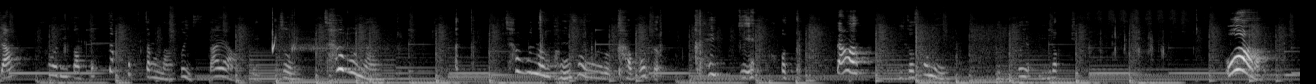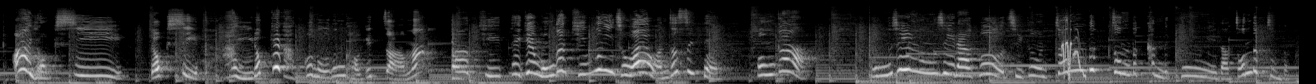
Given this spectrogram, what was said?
뻑짝뻑짝, 소리가 뻑짝뻑짝 나고 있어요. 네. 좀 차분한, 아, 차분한 방송으로 가보도록 할게요. 어, 딱! 이거 손에, 이렇게. 우와! 아, 역시, 역시. 아, 이렇게 갖고 노는 거겠죠, 아마? 아, 기, 되게 뭔가 기분이 좋아요, 만졌을 때. 뭔가 몽실몽실하고 지금은 쫀득쫀득한 느낌입니다. 쫀득쫀득.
